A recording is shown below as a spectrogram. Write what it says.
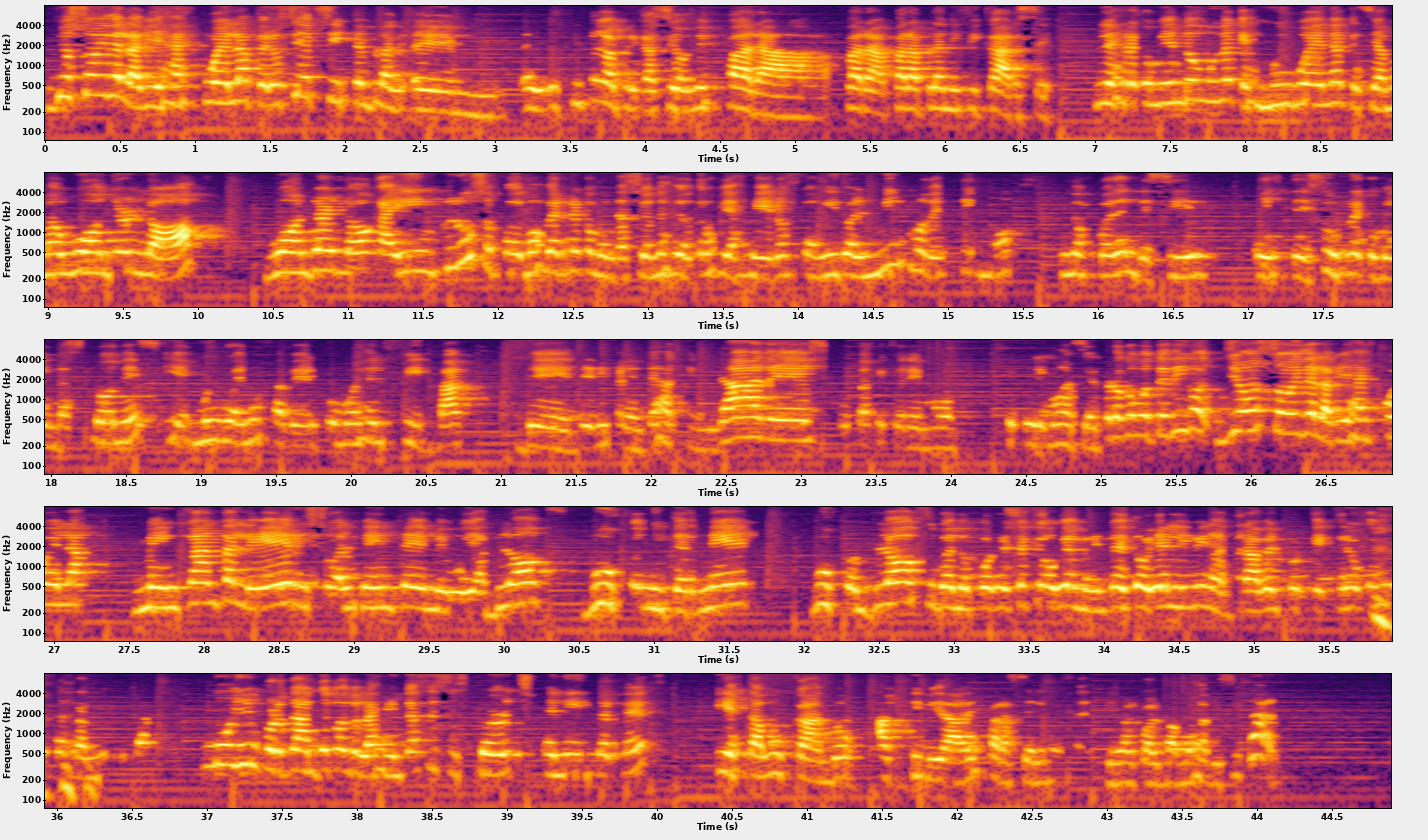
yo soy de la vieja escuela, pero sí existen, em, existen aplicaciones para, para, para, planificarse. Les recomiendo una que es muy buena, que se llama Wonderlock. Wonderlock, ahí incluso podemos ver recomendaciones de otros viajeros que han ido al mismo destino y nos pueden decir este, sus recomendaciones. Y es muy bueno saber cómo es el feedback de, de diferentes actividades, cosas que queremos, que queremos hacer. Pero como te digo, yo soy de la vieja escuela, me encanta leer, usualmente me voy a blogs, busco en internet, busco en blogs. Y bueno, por eso es que obviamente estoy en Living and Travel porque creo que es una herramienta muy importante cuando la gente hace su search en internet y está buscando actividades para hacer en el sentido al cual vamos a visitar.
